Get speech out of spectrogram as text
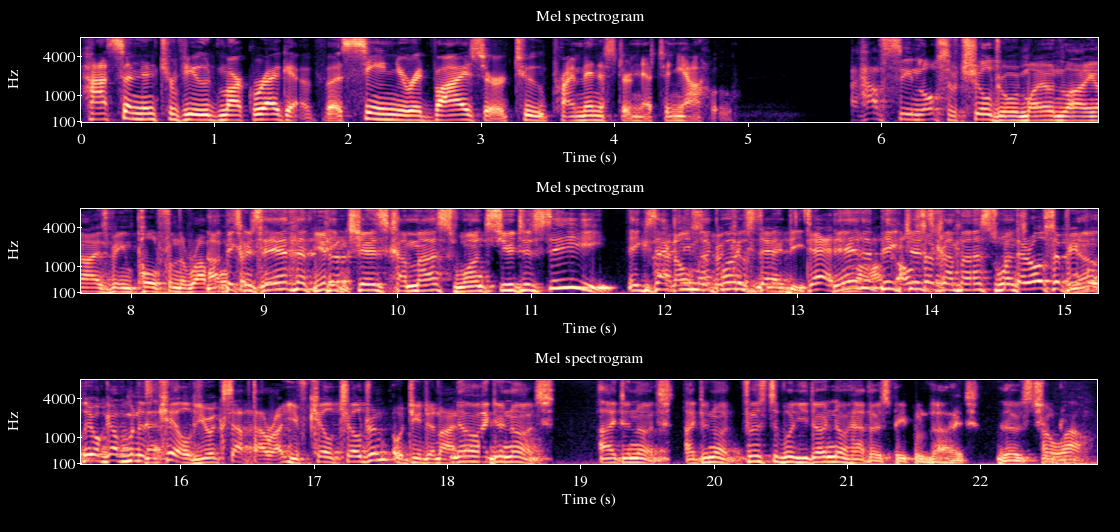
Hasan interviewed Mark Regev, a senior advisor to Prime Minister Netanyahu. I have seen lots of children with my own lying eyes being pulled from the rubble. Uh, because so they're the pictures Hamas wants you to see. Exactly and also my because point, they're Mehdi. dead, They're Mark. the pictures also Hamas because, wants. There are also people no, your government has killed. You accept that, right? You've killed children, or do you deny no, that? No, I do not. I do not. I do not. First of all, you don't know how those people died, those children. Oh, wow.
